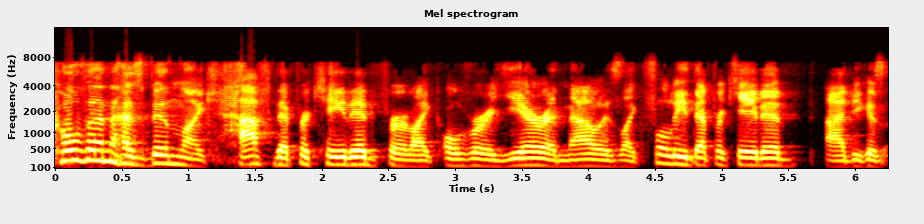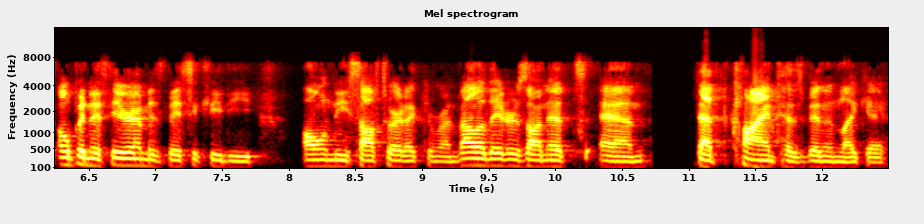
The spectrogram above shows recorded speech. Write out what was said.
Kovan has been like half deprecated for like over a year and now is like fully deprecated uh, because Open Ethereum is basically the only software that can run validators on it. And that client has been in like a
